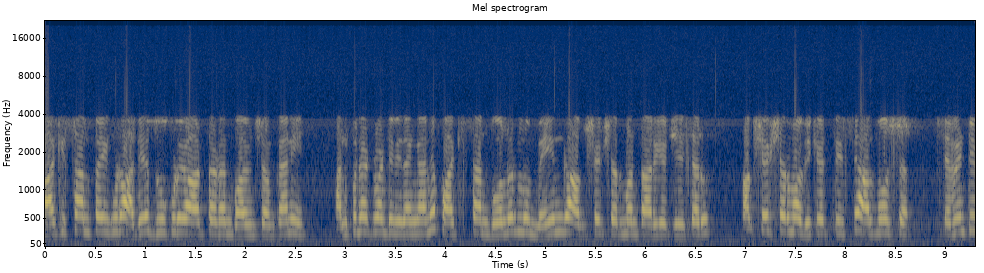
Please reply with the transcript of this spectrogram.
పాకిస్తాన్ పై కూడా అదే దూకుడుగా ఆడతాడని భావించాం. కానీ అనుకున్నటువంటి విధంగానే పాకిస్తాన్ బౌలర్లు మెయిన్గా అభిషేక్ శర్మను టార్గెట్ చేశారు. అభిషేక్ శర్మ వికెట్ తీస్తే ఆల్మోస్ట్ సెవెంటీ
